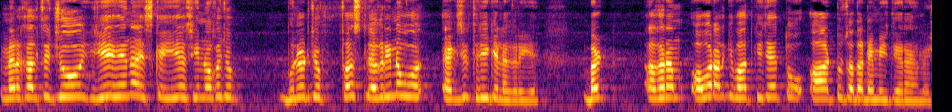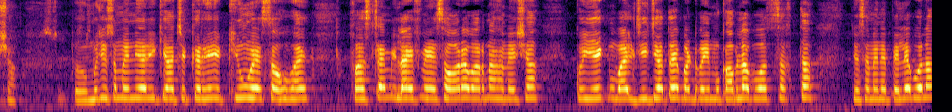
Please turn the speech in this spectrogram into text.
तो मेरे ख्याल से जो ये है ना, इसका ये सीन होगा, जो बुलेट जो फ़र्स्ट लग रही है ना, वो एग्जिट थ्री की लग रही है। बट अगर हम ओवरऑल की बात की जाए तो आर टू ज़्यादा डैमेज दे रहा है हमेशा। तो मुझे समझ नहीं आ रही क्या चक्कर है, क्यों ऐसा हुआ है? फ़र्स्ट टाइम ही लाइफ में ऐसा हो रहा है, वरना हमेशा कोई एक मोबाइल जीत जाता है बट भाई मुकाबला बहुत सख्त था, जैसा मैंने पहले बोला।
